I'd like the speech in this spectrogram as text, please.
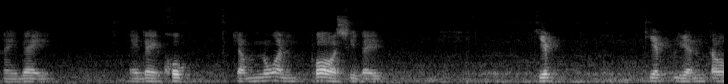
ให้ได้ให้ได้ครบจำนวนพ่อสิได้เก็บเก็บเหรียญต่อ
